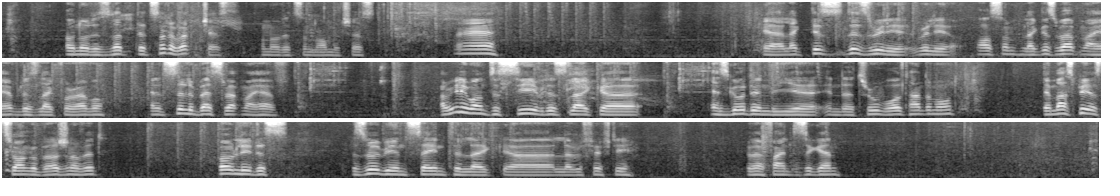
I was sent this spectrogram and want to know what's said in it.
Oh no, that's not that's not a weapon chest. Oh no, that's a normal chest. Eh. Yeah, like this this is really really awesome. Like this weapon I have this like forever. And it's still the best weapon I have. I really want to see if this like uh, as good in the uh, in the true Vault Hunter mode. There must be a stronger version of it. Probably this this will be insane till like uh, level 50. If I find this again.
